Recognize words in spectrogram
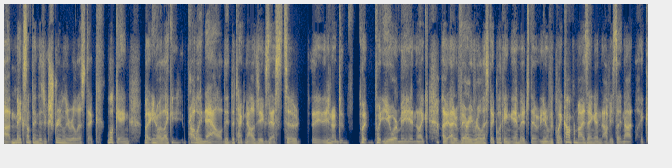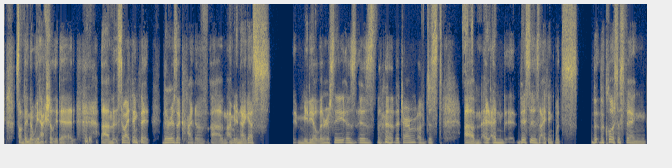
uh, make something that's extremely realistic looking. But you know, like probably now the, the technology exists to you know put put you or me in like a, a, very realistic looking image that you know quite compromising and obviously not like something that we actually did um so i think that there is a kind of um i mean i guess media literacy is is the term of just um and, and, this is i think what's the, the closest thing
